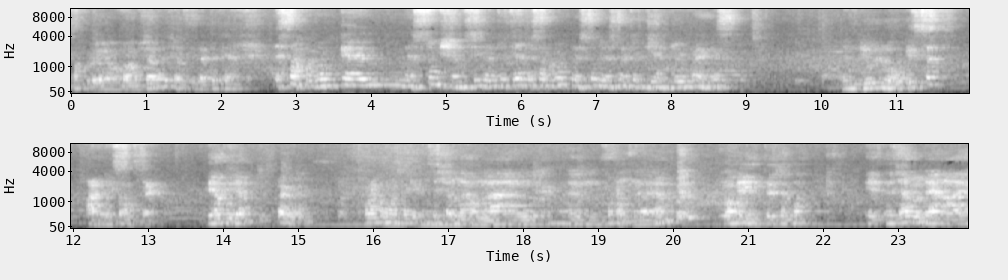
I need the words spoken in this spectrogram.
snakker du om hva om kjønn eller kjønnsidentitet? Jeg snakker nok eh, mest om kjønnsidentitet. Jeg snakker nok mest om det som heter gender på engelsk. Men biologisk sett er det ikke så vanskelig. Korea. Velkommen. Hvordan kan man snakke? Så kjønn det har med um, forplantning å gjøre. Hva med interkjønn, da? Interkjønn det er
